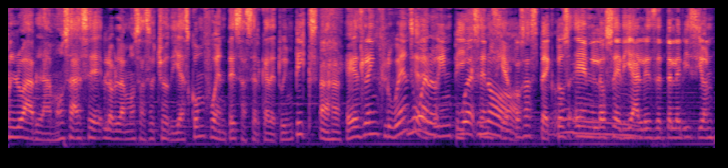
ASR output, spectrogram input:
Lo hablamos hace, lo hablamos hace ocho días con fuentes acerca de Twin Peaks. Ajá. Es la influencia Bueno, de Twin Peaks bueno, en no. ciertos aspectos en los seriales de televisión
